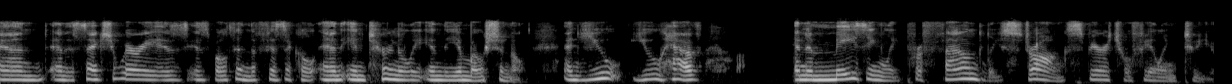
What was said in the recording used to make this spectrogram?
and and a sanctuary is is both in the physical and internally in the emotional and you you have an amazingly, profoundly strong spiritual feeling to you.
